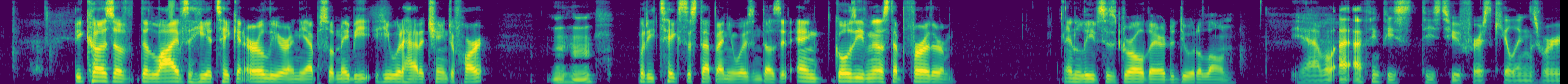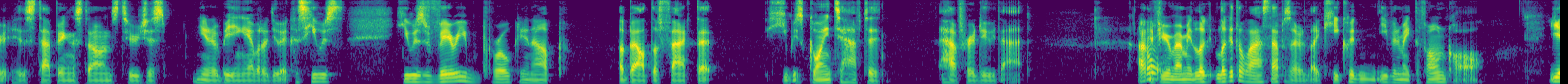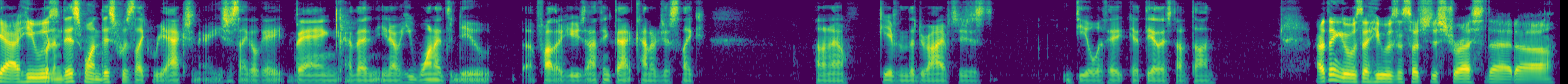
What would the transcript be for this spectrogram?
because of the lives that he had taken earlier in the episode. Maybe he would have had a change of heart, Mm-hmm. but he takes the step anyways and does it and goes even a step further and leaves his girl there to do it alone. Yeah, well, I, I think these these two first killings were his stepping stones to just you know being able to do it because he was he was very broken up about the fact that he was going to have to have her do that. I don't If you, remember, I mean, look look at the last episode. Like he couldn't even make the phone call. Yeah, he was But in this one, this was like reactionary. He's just like, okay, bang, and then you know he wanted to do uh, Father Hughes. I think that kind of just like, I don't know, gave him the drive to just deal with it, get the other stuff done. I think it was that he was in such distress that uh,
